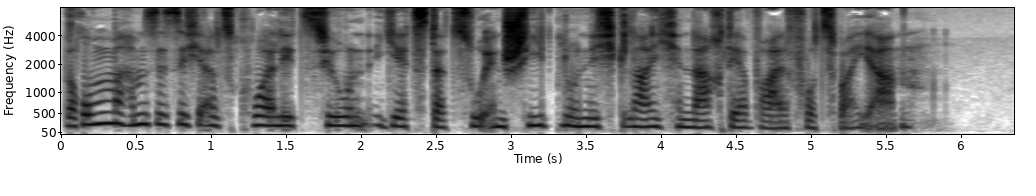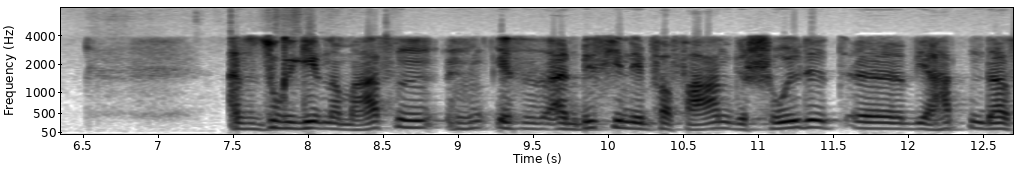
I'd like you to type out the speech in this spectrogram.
Warum haben Sie sich als Koalition jetzt dazu entschieden und nicht gleich nach der Wahl vor zwei Jahren? Also zugegebenermaßen ist es ein bisschen dem Verfahren geschuldet. Äh, wir hatten das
